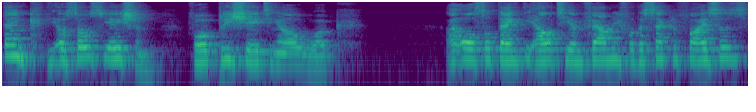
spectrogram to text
thank the association for appreciating our work. I also thank the LTM family for the sacrifices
